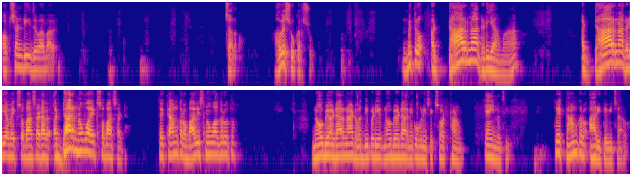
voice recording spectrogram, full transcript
ઓપ્શન ડી જવાબ આવે. ચલો. હવે શું કરશું? મિત્રો, અઢારના ઘડિયામાં અઢારના ઘડિયામાં એકસો બાસઠ આવે. અઢાર નવવા એકસો બાસઠ. તો એક કામ કરો, બાવીસ નવવા કરો તો. નવ બે અઢાર ના આઠ વધી પડી એક નવ બે અઢાર ને ઓગણીસ, એકસો અઠ્ઠાણું. ક્યાંય નથી. તો એક કામ કરો, આ રીતે વિચારો.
